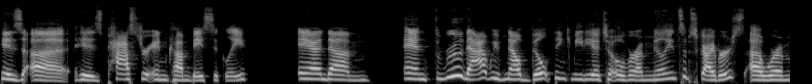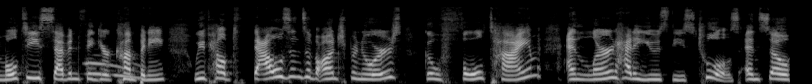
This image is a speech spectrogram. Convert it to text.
his uh his pastor income basically. And um and through that, we've now built Think Media to over a million subscribers. Uh, we're a multi seven figure company. We've helped thousands of entrepreneurs go full time and learn how to use these tools. And so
